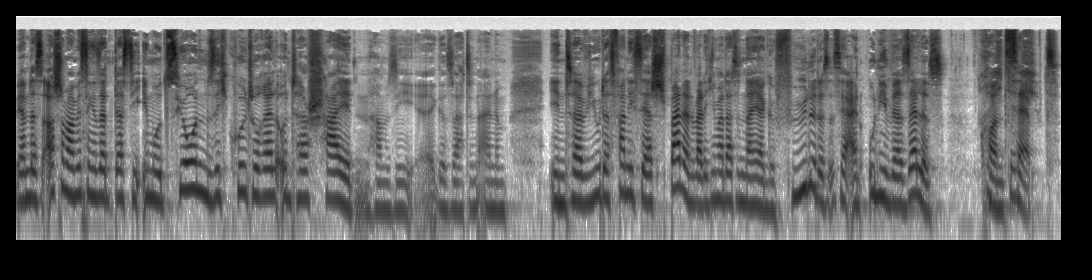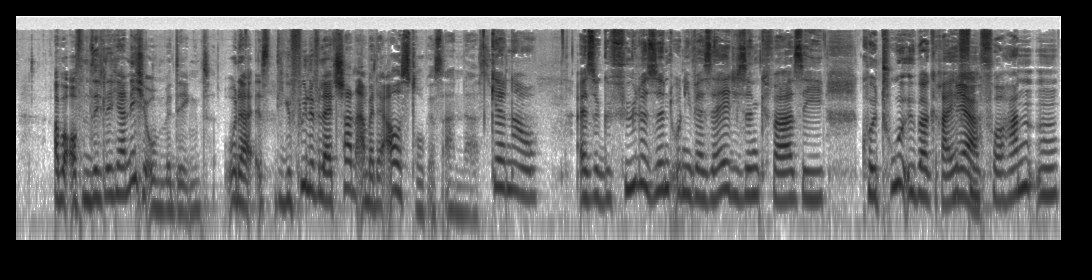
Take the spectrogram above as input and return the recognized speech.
Wir haben das auch schon mal ein bisschen gesagt, dass die Emotionen sich kulturell unterscheiden, haben Sie äh, gesagt in einem Interview. Das fand ich sehr spannend, weil ich immer dachte, naja, Gefühle, das ist ja ein universelles Konzept. Aber offensichtlich ja nicht unbedingt. Oder ist die Gefühle vielleicht schon, aber der Ausdruck ist anders. Genau. Also Gefühle sind universell, die sind quasi kulturübergreifend Ja. vorhanden,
